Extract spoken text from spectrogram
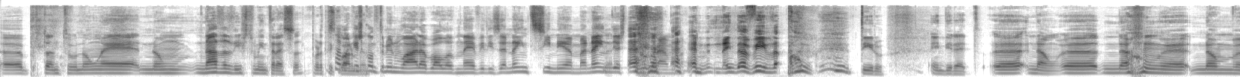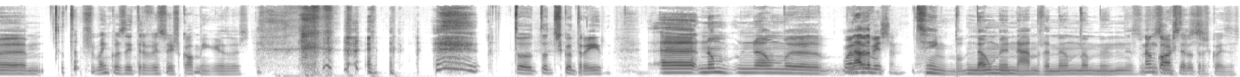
Uh, portanto, não é. Não, nada disto me interessa, que particularmente. ias continuar a bola de neve e dizer nem de cinema, nem deste programa. Nem da vida! Pum! Tiro em direto. Uh, não, uh, não, não me. Estamos bem com as intervenções cómicas hoje. Estou descontraído. Não, não me. Nada. Sim, não me nada, não, não, me- não, Não consigo gostas? dizer outras coisas.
